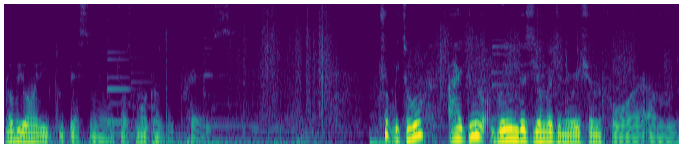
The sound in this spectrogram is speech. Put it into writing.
Nobody to keep us, you know, just more just the press truth be told, I do not blame this younger generation for um,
